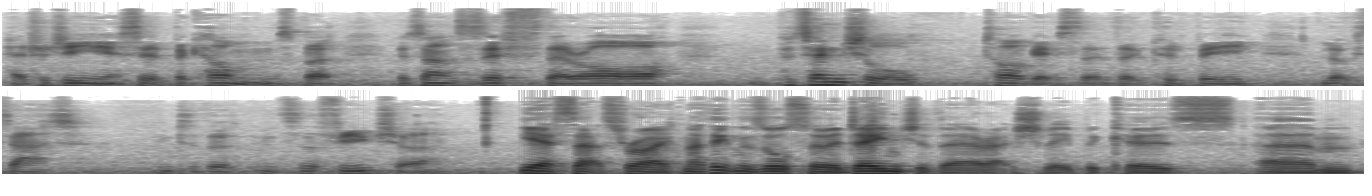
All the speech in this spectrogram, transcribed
heterogeneous it becomes. But it sounds as if there are potential targets that, that could be looked at into the into the future. Yes, that's right, and I think there's also a danger there actually because. Um,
